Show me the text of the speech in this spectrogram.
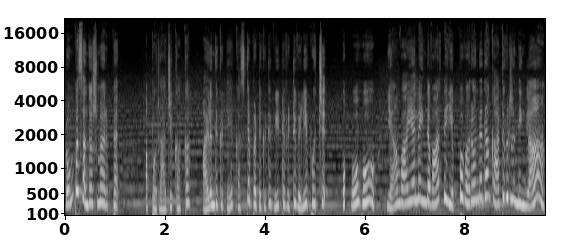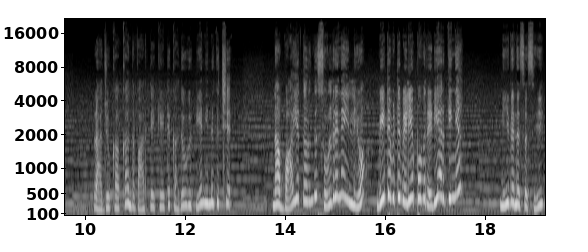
ரொம்ப சந்தோஷமா இருப்பேன். அப்போ ராஜு காக்கா அழுந்துகிட்டே கஷ்டப்பட்டுக்கிட்டு வீட்டை விட்டு வெளியே போச்சு. ஓஹோ என் வாயால இந்த வார்த்தை எப்ப வரும்னு தான் காத்துக்கிட்டு இருந்தீங்களா? ராஜு காக்கா அந்த வார்த்தையை கேட்டு கதவுகிட்டே நின்னுக்குச்சு. நான் வாயை திறந்து சொல்றேனே இல்லையோ? வீட்டை விட்டு வெளியே போக ரெடியா இருக்கீங்க? நீ தானே சசி.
